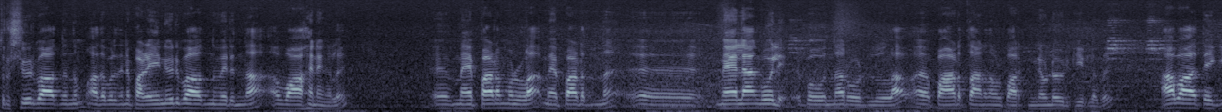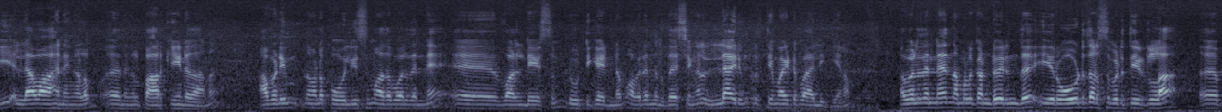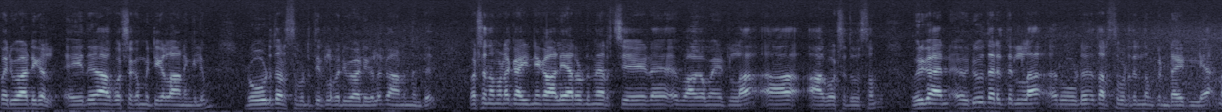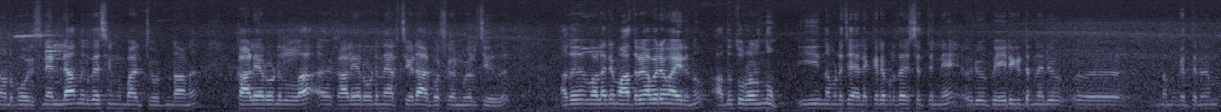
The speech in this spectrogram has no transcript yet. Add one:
തൃശ്ശൂർ ഭാഗത്തു നിന്നും അതുപോലെ തന്നെ പഴയന്നൂർ ഭാഗത്തു നിന്നും വരുന്ന വാഹനങ്ങൾ മേപ്പാടമുള്ള മേപ്പാടത്ത് നിന്ന് മേലാങ്കോൽ പോകുന്ന റോഡിലുള്ള പാടത്താണ് നമ്മൾ പാർക്കിംഗ് ഗ്രൗണ്ട് ഒരുക്കിയിട്ടുള്ളത്. ആ ഭാഗത്തേക്ക് എല്ലാ വാഹനങ്ങളും നിങ്ങൾ പാർക്ക് ചെയ്യേണ്ടതാണ്. അവിടെയും നമ്മുടെ പോലീസും അതുപോലെ തന്നെ വളണ്ടിയേഴ്സും ഡ്യൂട്ടിക്കായിട്ടുണ്ടാവും അവരുടെ നിർദ്ദേശങ്ങൾ എല്ലാവരും കൃത്യമായിട്ട് പാലിക്കണം. അതുപോലെ തന്നെ നമ്മൾ കണ്ടുവരുന്നത് ഈ റോഡ് തടസ്സപ്പെടുത്തിയിട്ടുള്ള പരിപാടികൾ ഏത് ആഘോഷ കമ്മിറ്റികളാണെങ്കിലും റോഡ് തടസ്സപ്പെടുത്തിയിട്ടുള്ള പരിപാടികൾ കാണുന്നുണ്ട്. പക്ഷേ നമ്മുടെ കഴിഞ്ഞ കാളിയാറോഡ് നേർച്ചയുടെ ഭാഗമായിട്ടുള്ള ആ ആഘോഷ ദിവസം ഒരു ഒരു തരത്തിലുള്ള റോഡ് തടസ്സപ്പെടുത്തൽ നമുക്ക് ഉണ്ടായിട്ടില്ല നമ്മുടെ പോലീസിന് എല്ലാ നിർദ്ദേശങ്ങളും പാലിച്ചുകൊണ്ടാണ് കാളിയാറോഡിലുള്ള റോഡിലുള്ള ഏഹ്, റോഡ് നേർച്ചയുടെ ആഘോഷ കമ്മിറ്റികൾ ചെയ്തത്. അത് വളരെ മാതൃകാപരമായിരുന്നു. അത് തുടർന്നും ഈ നമ്മുടെ ചേലക്കര പ്രദേശത്തിന് ഒരു പേര് കിട്ടുന്നൊരു നമുക്ക് ഇത്തരം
